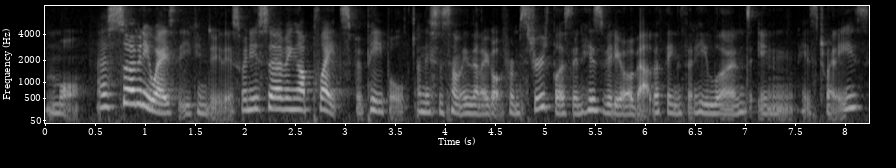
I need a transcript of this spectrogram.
more. There's so many ways that you can do this. When you're serving up plates for people, and this is something that I got from Struthless in his video about the things that he learned in his 20s.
